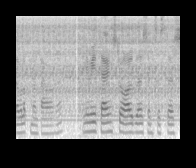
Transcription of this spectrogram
டெவலப்மெண்ட் ஆவாங்க. Anyway thanks to all brothers and sisters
